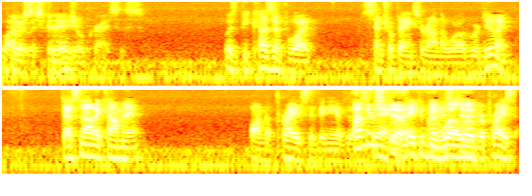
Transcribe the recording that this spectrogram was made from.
Why it was post financial created. crisis. was because of what central banks around the world were doing. That's not a comment on the price of any of those Understood, things. They could be well overpriced.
